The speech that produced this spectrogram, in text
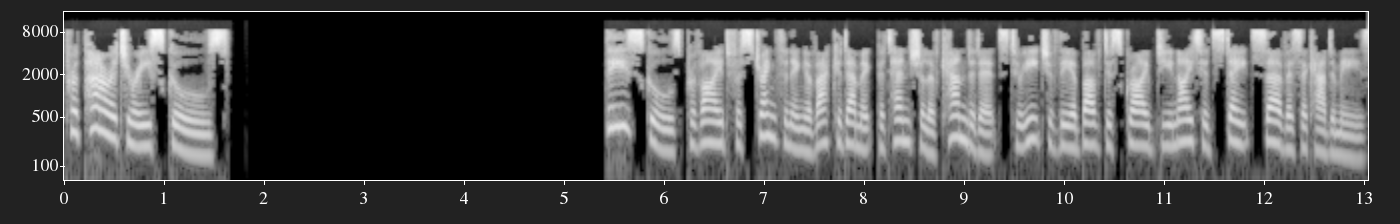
Preparatory schools. These schools provide for strengthening of academic potential of candidates to each of the above described United States service academies.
